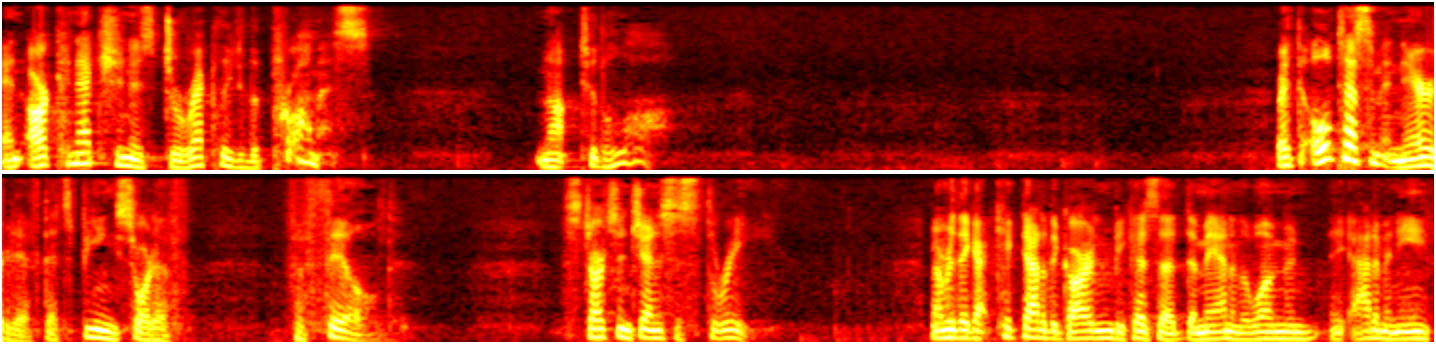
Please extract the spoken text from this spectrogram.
And our connection is directly to the promise, not to the law. Right? The Old Testament narrative that's being sort of fulfilled starts in Genesis 3. Remember, they got kicked out of the garden because the, the man and the woman, Adam and Eve,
